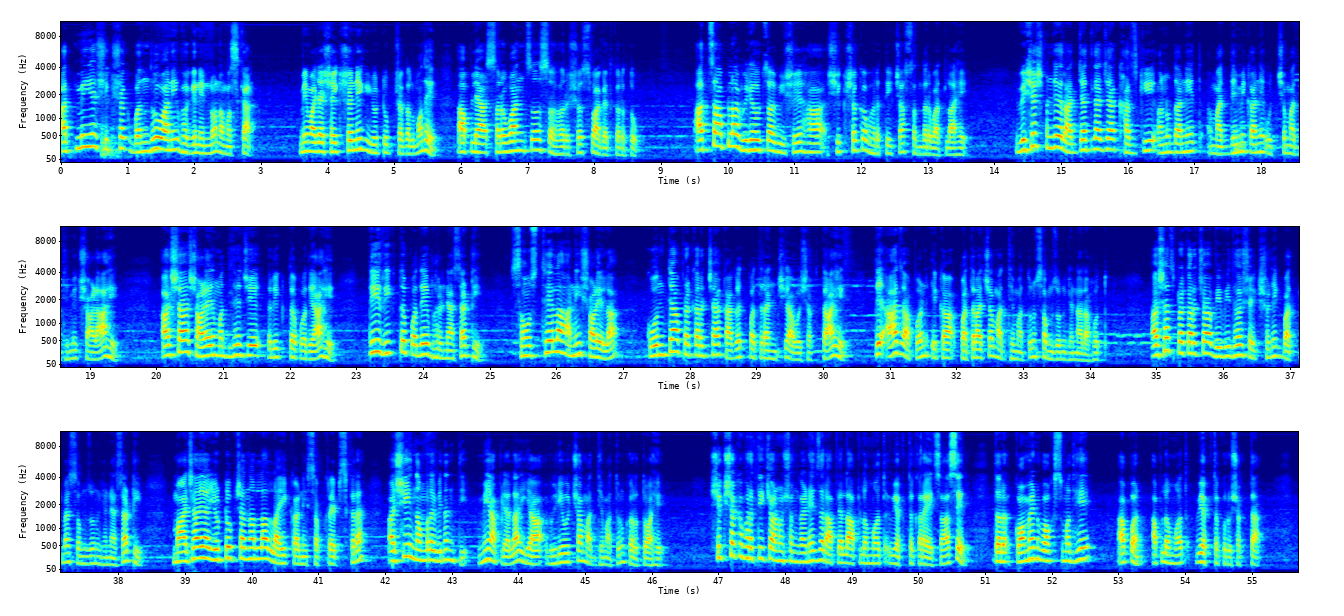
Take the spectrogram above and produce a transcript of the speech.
आत्मीय शिक्षक बंधू आणि भगिनींनो नमस्कार. मी माझ्या शैक्षणिक यूट्यूब चॅनलमध्ये आपल्या सर्वांचं सहर्ष स्वागत करतो. आजचा आपला व्हिडिओचा विषय हा शिक्षक भरतीच्या संदर्भातला आहे. विशेष म्हणजे राज्यातल्या ज्या खाजगी अनुदानित माध्यमिक आणि उच्च माध्यमिक शाळा आहे अशा शाळेमधले जे रिक्त पदे आहे ती रिक्त पदे भरण्यासाठी संस्थेला आणि शाळेला कोणत्या प्रकारच्या कागदपत्रांची आवश्यकता आहे? ते आज आपण एका पत्राच्या माध्यमातून समजून घेणार आहोत. अशाच प्रकारच्या विविध शैक्षणिक बातम्या समजून घेण्यासाठी माझ्या या यूट्यूब चॅनलला लाईक आणि सबस्क्राईब्स करा. अशी नम्र विनंती मी आपल्याला या व्हिडिओच्या माध्यमातून करतो आहे. शिक्षक भरतीच्या अनुषंगाने जर आपल्याला आपलं मत व्यक्त करायचं असेल तर कॉमेंट बॉक्समध्ये आपण आपलं मत व्यक्त करू शकता.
